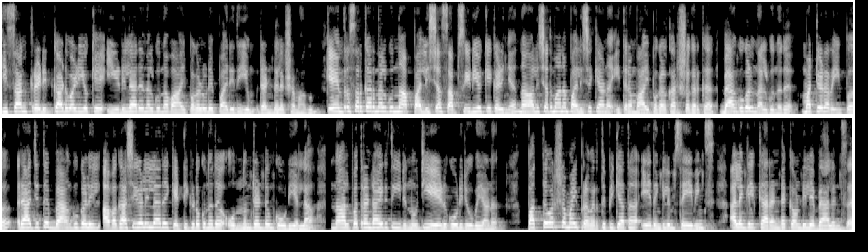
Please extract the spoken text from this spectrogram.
കിസാൻ ക്രെഡിറ്റ് കാർഡ് വഴിയൊക്കെ ഈടില്ലാതെ നൽകുന്ന വായ്പകളുടെ പരിധിയും രണ്ട് ലക്ഷമാകും. കേന്ദ്ര സർക്കാർ നൽകുന്ന പലിശ സബ്സിഡിയൊക്കെ കഴിഞ്ഞ് നാല് ശതമാനം പലിശയ്ക്കാണ് ഇത്തരം വായ്പകൾ കർഷകർക്ക് ബാങ്കുകൾ നൽകുന്നത്. മറ്റൊരറിയിപ്പ് രാജ്യത്തെ ബാങ്കുകളിൽ അവകാശികളില്ലാതെ കെട്ടിക്കിടക്കുന്നത് ഒന്നും രണ്ടും കോടിയല്ല. നാൽപ്പത്തിരണ്ടായിരത്തി ഇരുന്നൂറ്റി ഏഴ് കോടി രൂപയാണ്. പത്ത് വർഷമായി പ്രവർത്തിപ്പിക്കാത്ത ഏതെങ്കിലും സേവിങ്സ് അല്ലെങ്കിൽ കറണ്ട് അക്കൗണ്ടിലെ ബാലൻസ്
